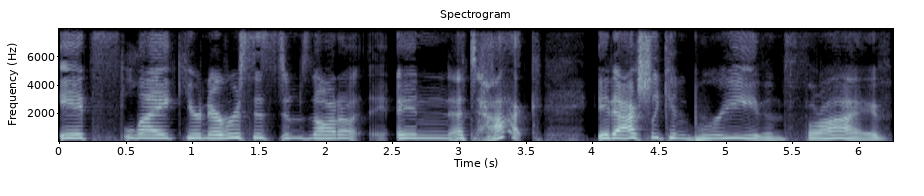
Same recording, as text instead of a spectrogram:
It's like your nervous system's not a, in attack. It actually can breathe and thrive.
